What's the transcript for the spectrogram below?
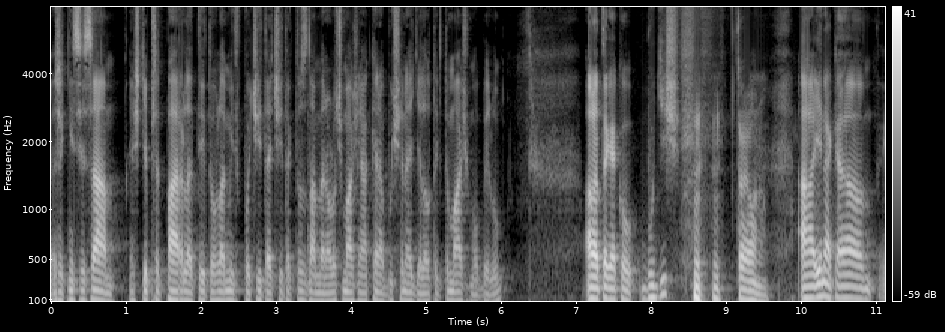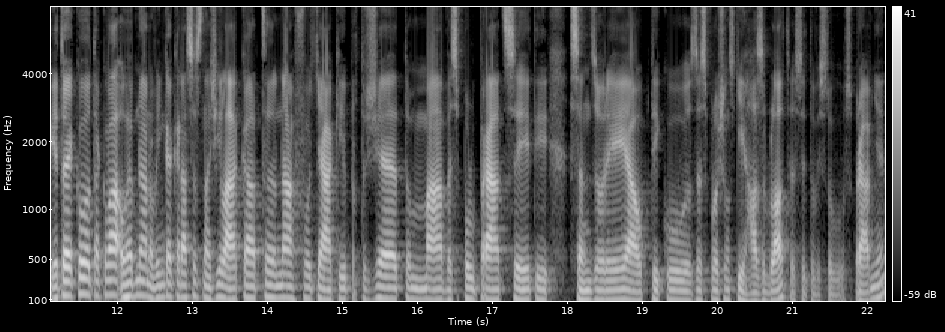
Řekni si sám, ještě před pár lety tohle mít v počítači, tak to znamenalo, že máš nějaké nabušené dělo, teď to máš v mobilu. Ale tak jako budíš. to je ono. A jinak, eh, je to jako taková ohebná novinka, která se snaží lákat na foťáky, protože to má ve spolupráci ty senzory a optiku ze společností Hasselblad, jestli to vyslovuju správně.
